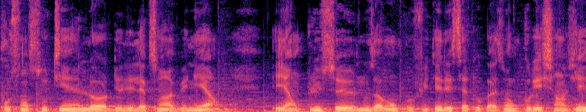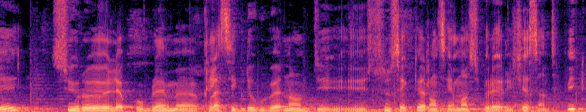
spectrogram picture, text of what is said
pour son soutien lors de l'élection à venir. Et en plus, nous avons profité de cette occasion pour échanger sur les problèmes classiques de gouvernance du sous-secteur enseignement supérieur et recherche scientifique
